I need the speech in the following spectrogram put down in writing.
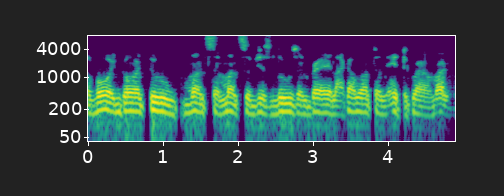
avoid going through months and months of just losing bread. Like I want them to hit the ground running.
